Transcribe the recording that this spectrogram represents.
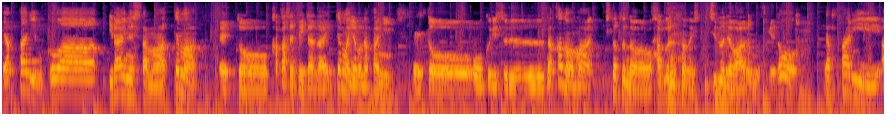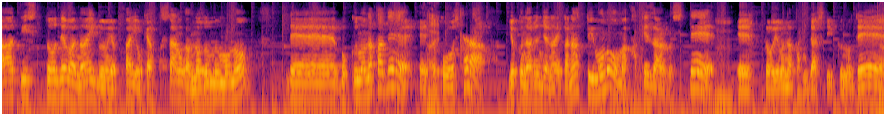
やっぱり僕は依頼主様あって、まあえっと、書かせていただいて、まあ、世の中に、えっと、お送りする中の、まあ、一つの歯車の 一部ではあるんですけど、やっぱりアーティストではない分やっぱりお客さんが望むもので僕の中で、えっとこうしたら良くなるんじゃないかなっていうものをまあ掛け算して、うん、えー、っと世の中に出していくので、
